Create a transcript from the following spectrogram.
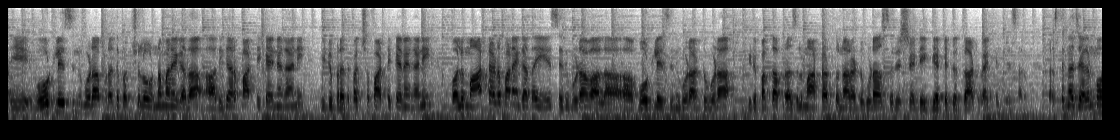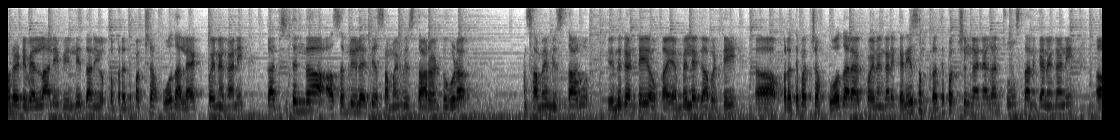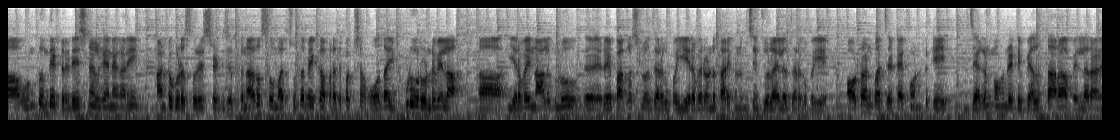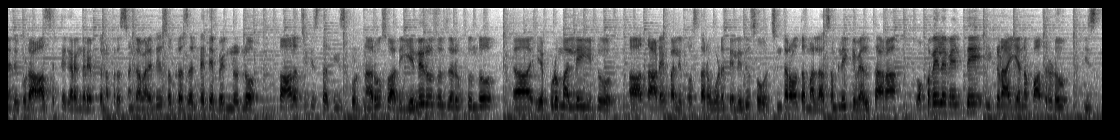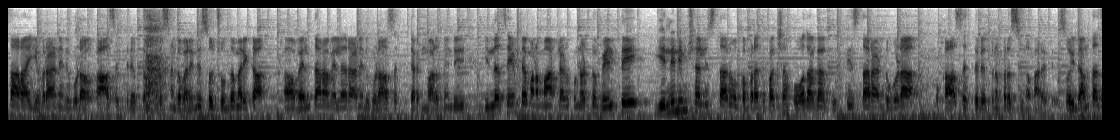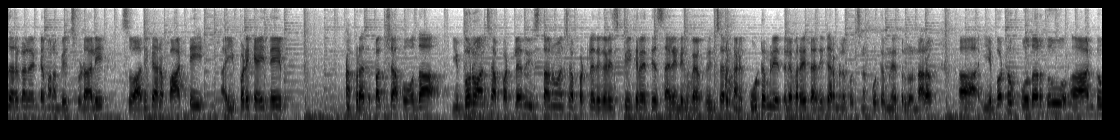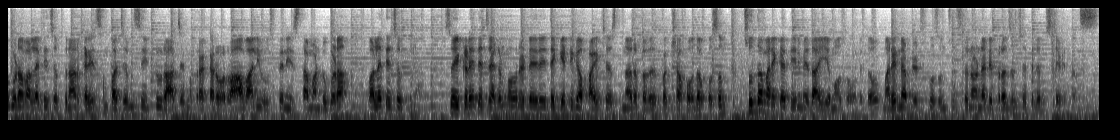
ఈ ఓట్లేసింది కూడా ప్రతిపక్షంలో ఉండమనే కదా అధికార పార్టీకి అయినా కానీ ఇటు ప్రతిపక్ష పార్టీకైనా కానీ వాళ్ళు మాట్లాడమనే కదా వేసేది కూడా వాళ్ళ ఓట్లేసింది కూడా అంటూ కూడా ఇటు పక్క ప్రజలు మాట్లాడుతున్నారంటూ కూడా సురేష్ రెడ్డి గట్టి ఘాటు వ్యాఖ్యలు చేశారు. ఖచ్చితంగా జగన్మోహన్ రెడ్డి వెళ్ళాలి వెళ్ళి తన యొక్క ప్రతిపక్ష హోదా లేకపోయినా కానీ ఖచ్చితంగా అసెంబ్లీలో అయితే సమయం ఇస్తారంటూ కూడా సమయం ఇస్తారు. ఎందుకంటే ఒక ఎమ్మెల్యే కాబట్టి ప్రతిపక్ష హోదా లేకపోయినా కానీ కనీసం ప్రతిపక్షంగానే కానీ చూస్తానికైనా కానీ ఉంటుంది. ట్రెడిషనల్గానే కానీ అంటూ కూడా సురేష్ రెడ్డి చెప్తున్నారు. సో మరి చూద్దాం ఇక ప్రతిపక్ష హోదా ఇప్పుడు రెండు వేల ఇరవై నాలుగులో రేపు ఆగస్టులో జరగబోయే ఇరవై రెండు తారీఖు నుంచి జూలైలో జరగబోయే అవుట్ ఆన్ బడ్జెట్ అకౌంట్కి జగన్మోహన్ రెడ్డి వెళ్తారా వెళ్ళరా అనేది కూడా ఆసక్తికరంగా రేపుతున్న ప్రశ్నగా అనేది. సో ప్రజెంట్ అయితే బెంగళూరులో కాలు చికిత్స తీసుకుంటున్నారు. సో అది ఎన్ని రోజులు జరుగుతుందో ఎప్పుడు మళ్ళీ ఇటు తాడేపల్లికి వస్తారో కూడా తెలియదు సో వచ్చిన తర్వాత మళ్ళీ అసెంబ్లీకి వెళ్తారా? ఒకవేళ వెళ్తే ఇక్కడ అయ్యన్న పాత్రుడు ఇస్తారా ఎవరా అనేది కూడా ఒక ఆసక్తి రేపుతున్న ప్రశ్నగా మారింది. సో చూద్దాం మరి వెళ్తారా వెళ్ళరా అనేది కూడా ఆసక్తికరంగా మారుతుంది. ఇన్ ద సేమ్ టైం మనం మాట్లాడుకున్నట్టు వెళ్తే ఎన్ని నిమిషాలు ఇస్తారు? ఒక ప్రతిపక్ష హోదాగా గుర్తిస్తారా అంటూ కూడా ఒక ఆసక్తి రేపుతున్న ప్రశ్నగా మారింది. సో ఇదంతా జరగాలంటే మనం వేచి చూడాలి. సో అధికార పార్టీ ఇప్పటికైతే ప్రతిపక్ష హోదా ఇవ్వను అని చెప్పట్లేదు ఇస్తాను అని చెప్పట్లేదు కానీ స్పీకర్ అయితే సైలెంట్గా వ్యవహరించారు. కానీ కూటమి నేతలు ఎవరైతే అధికారంలోకి వచ్చిన కూటమి నేతలు ఉన్నారో ఇవ్వటం కుదరదు అంటూ కూడా వాళ్ళైతే చెప్తున్నారు. కనీసం పద్దెనిమిది సీట్లు రాజ్యాంగం ప్రకారం రావాలి వస్తేనే ఇస్తామంటూ కూడా వాళ్ళైతే చెప్తున్నారు. సో ఇక్కడైతే జగన్మోహన్ రెడ్డి అయితే గట్టిగా ఫైట్ చేస్తున్నారు ప్రతిపక్ష హోదా కోసం. చూద్దాం మరి దీని మీద ఏమవుతూ ఉండదో మరిన్ని అప్డేట్స్ కోసం చూస్తూనే ఉండండి. ప్రజల చైతన్యం స్టే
